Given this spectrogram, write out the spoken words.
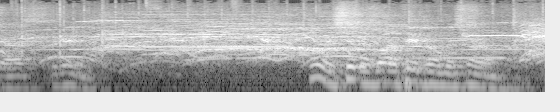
guys. Holy shit, there's a lot of people in this room.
